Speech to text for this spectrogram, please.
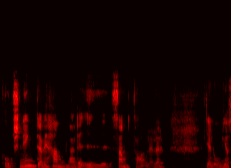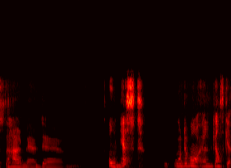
coachning där vi hamnade i samtal eller dialog just det här med eh, ångest. Och det var en ganska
